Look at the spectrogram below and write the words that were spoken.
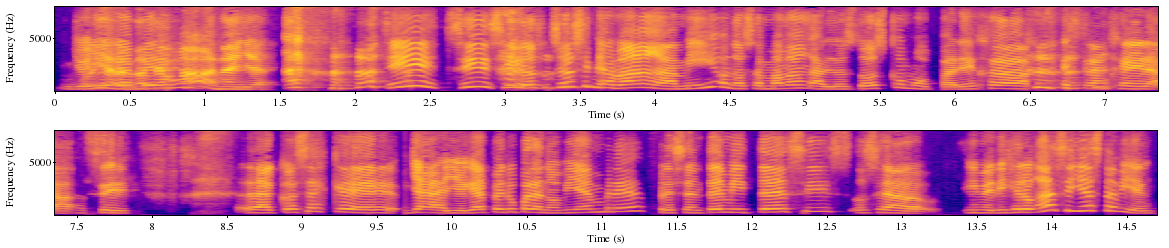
yo llegué a Perú. amaban allá. Sí, sí, sí, yo, sé si me amaban a mí o nos amaban a los dos como pareja extranjera, sí. La cosa es que ya llegué a Perú para noviembre, presenté mi tesis, o sea, y me dijeron, ah, sí, ya está bien.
